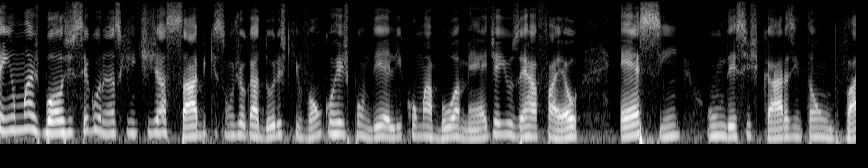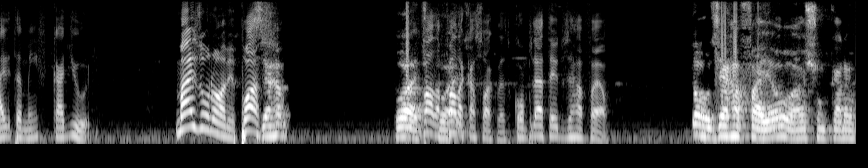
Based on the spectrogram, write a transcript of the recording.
tem umas bolas de segurança que a gente já sabe que são jogadores que vão corresponder ali com uma boa média e o Zé Rafael é sim um desses caras, então vale também ficar de olho. Mais um nome, posso? Zé. Pode, Fala, pode. fala, Caçocla, completa aí do Zé Rafael. Então, o Zé Rafael eu acho um cara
